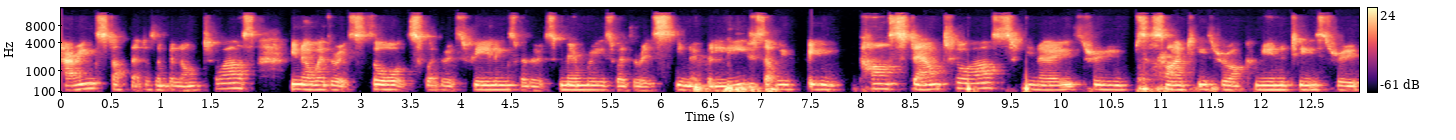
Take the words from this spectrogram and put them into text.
carrying stuff that doesn't belong to us, you know, whether it's thoughts, whether it's feelings, whether it's memories, whether it's, you know, beliefs that we've been passed down to us, you know, through society, through our communities, through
